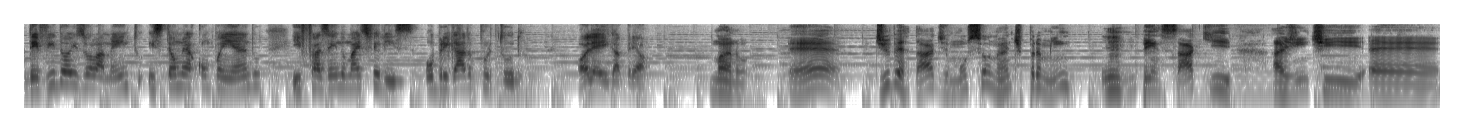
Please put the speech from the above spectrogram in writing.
Devido ao isolamento, estão me acompanhando e fazendo mais feliz. Obrigado por tudo. Olha aí, Gabriel. Mano, é de verdade emocionante para mim uhum. pensar que a gente é,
